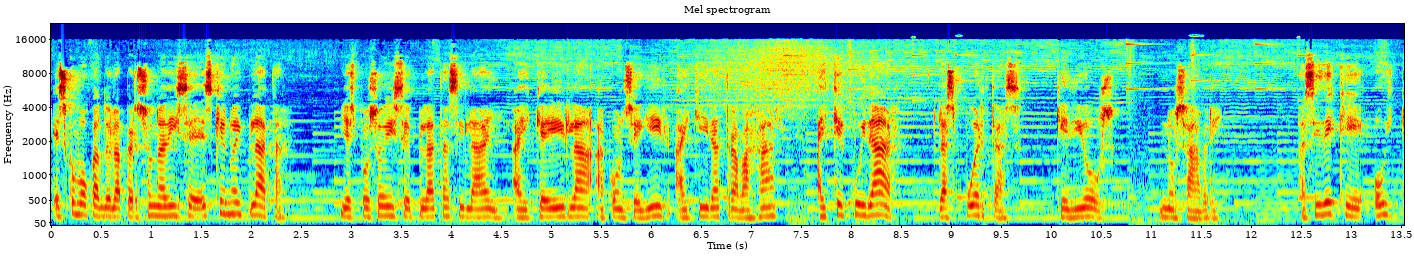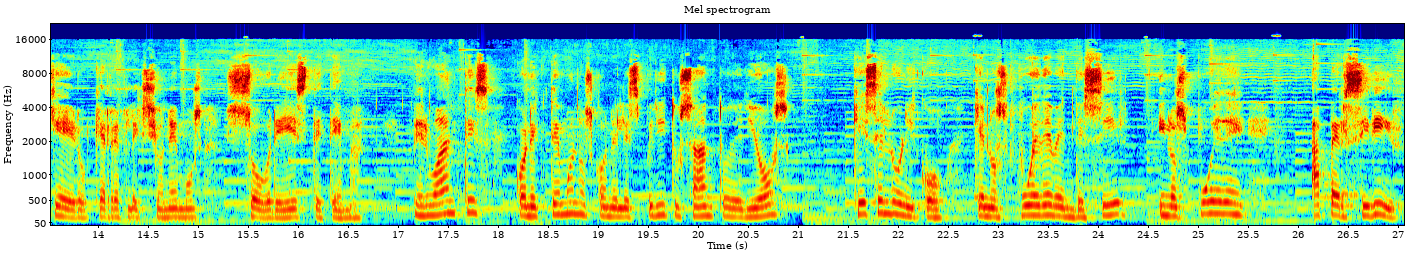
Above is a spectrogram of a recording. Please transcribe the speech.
Es como cuando la persona dice, es que no hay plata. Y esposo dice, plata sí la hay, hay que irla a conseguir, hay que ir a trabajar, hay que cuidar las puertas que Dios nos abre. Así de que hoy quiero que reflexionemos sobre este tema. Pero antes conectémonos con el Espíritu Santo de Dios, que es el único que nos puede bendecir y nos puede apercibir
